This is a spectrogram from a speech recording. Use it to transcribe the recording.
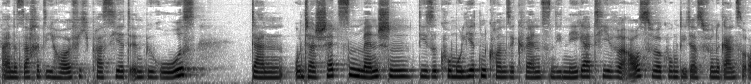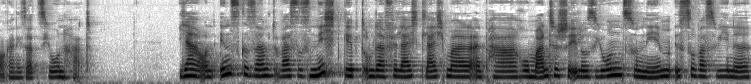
eine Sache, die häufig passiert in Büros, dann unterschätzen Menschen diese kumulierten Konsequenzen, die negative Auswirkungen, die das für eine ganze Organisation hat. Ja, und insgesamt, was es nicht gibt, um da vielleicht gleich mal ein paar romantische Illusionen zu nehmen, ist sowas wie eine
